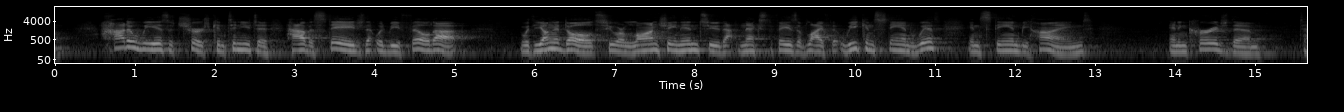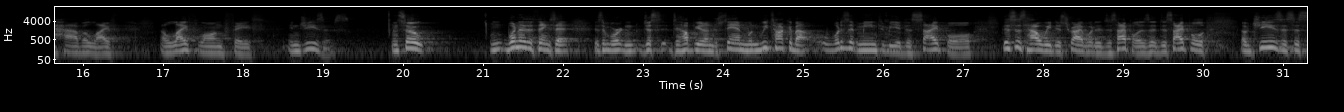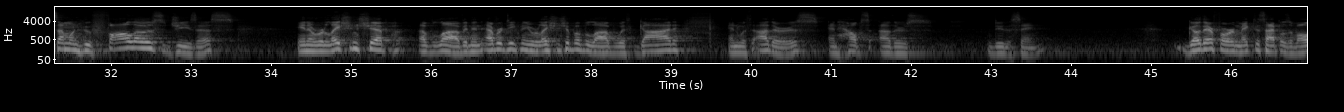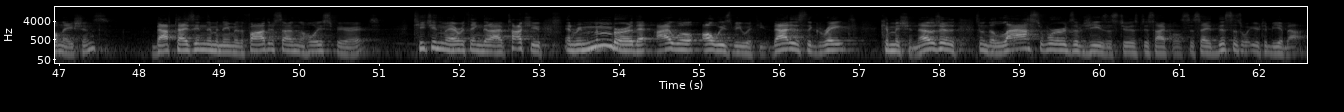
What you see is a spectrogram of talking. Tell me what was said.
How do we as a church continue to have a stage that would be filled up with young adults who are launching into that next phase of life that we can stand with and stand behind and encourage them to have a life a lifelong faith in Jesus. And so one of the things that is important just to help you understand when we talk about what does it mean to be a disciple This is how we describe what a disciple is. A disciple of Jesus is someone who follows Jesus in a relationship of love, in an ever deepening relationship of love with God and with others, and helps others do the same. Go therefore and make disciples of all nations, baptizing them in the name of the Father, Son, and the Holy Spirit, teaching them everything that I've taught you, and remember that I will always be with you. That is the great commission. Those are some of the last words of Jesus to his disciples to say, This is what you're to be about.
